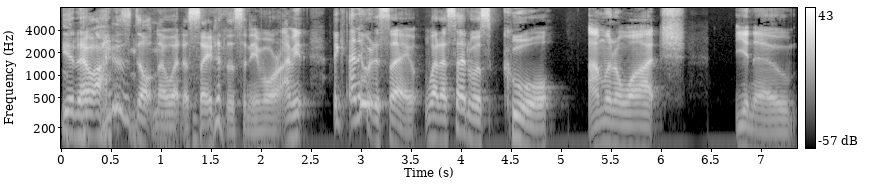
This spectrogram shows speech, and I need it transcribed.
you know I just don't know what to say to this anymore. I mean, I, I knew what to say. What I said was cool. I'm gonna watch, you know,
